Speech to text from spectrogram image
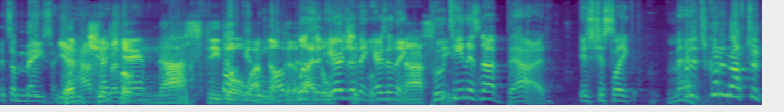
It's amazing. Yeah, Them chips look nasty though. I'm not gonna lie. Listen, here's the thing. Here's the thing. Poutine is not bad. It's just like, man. But it's good enough to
